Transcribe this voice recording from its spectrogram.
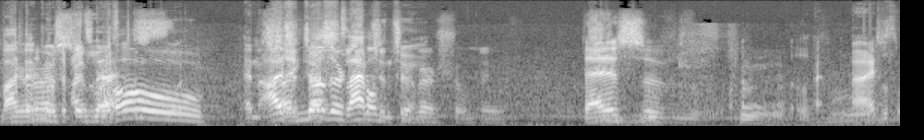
Martin goes a bit left, Oh, and Isaac just another slams into him. controversial move. That is. Uh, Nice.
